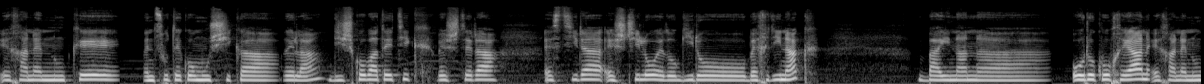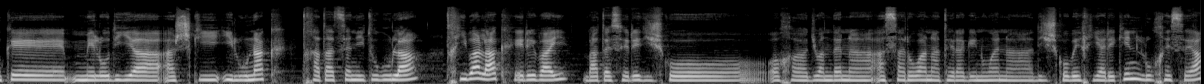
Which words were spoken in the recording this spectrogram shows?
ejanen nuke entzuteko musika dela, disko batetik bestera ez dira estilo edo giro berdinak, baina uh, oroko gean ejanen nuke melodia aski ilunak tratatzen ditugula, tribalak ere bai, batez ere disko hor joan den azaroan atera genuen disko behiarekin, lujezea,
